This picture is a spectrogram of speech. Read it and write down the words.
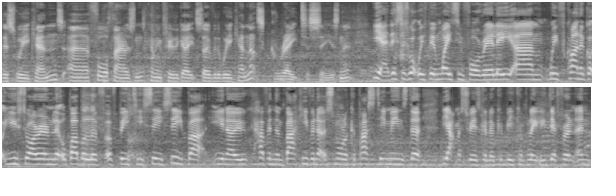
this weekend. Uh, 4,000 coming through the gates over the weekend. That's great to see, isn't it? Yeah, this is what we've been waiting for, really. Um, we've kind of got used to our own little bubble of, of, BTCC, but, you know, having them back even at a smaller capacity means that the atmosphere is going to be completely different. And,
